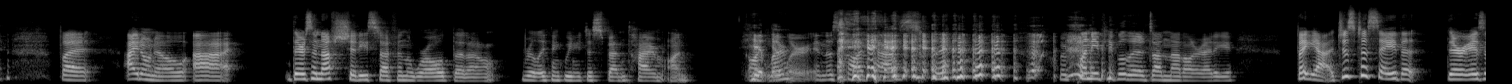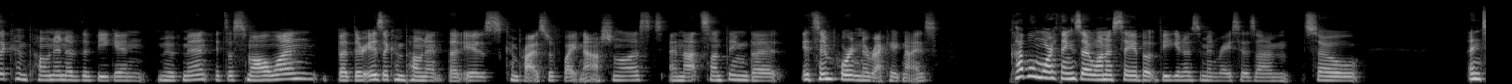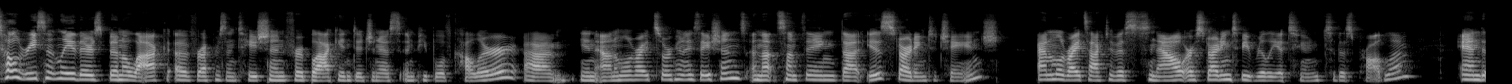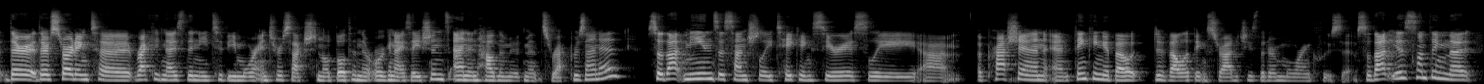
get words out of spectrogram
but I don't know. Uh there's enough shitty stuff in the world that I don't really think we need to spend time on, on Hitler? Hitler in this podcast. there are plenty of people that have done that already. But yeah, just to say that there is a component of the vegan movement. It's a small one, but there is a component that is comprised of white nationalists, and that's something that it's important to recognize. A couple more things I want to say about veganism and racism. So, until recently, there's been a lack of representation for Black, Indigenous, and people of color um, in animal rights organizations, and that's something that is starting to change. Animal rights activists now are starting to be really attuned to this problem. and they're they're starting to recognize the need to be more intersectional both in their organizations and in how the movement's represented so that means essentially taking seriously um, oppression and thinking about developing strategies that are more inclusive so that is something that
